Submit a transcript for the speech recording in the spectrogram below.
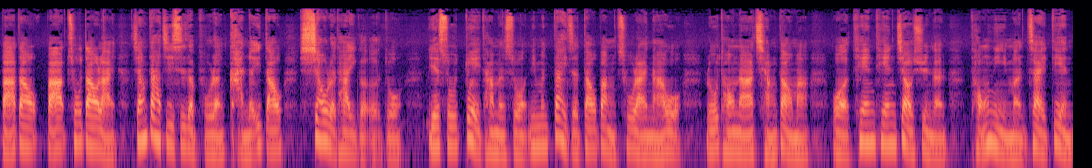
拔刀，拔出刀来，将大祭司的仆人砍了一刀，削了他一个耳朵。耶稣对他们说：“你们带着刀棒出来拿我，如同拿强盗吗？我天天教训人，同你们在店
